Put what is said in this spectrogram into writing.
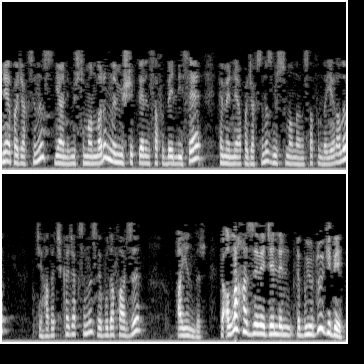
ne yapacaksınız? Yani Müslümanların ve müşriklerin safı belliyse hemen ne yapacaksınız? Müslümanların safında yer alıp cihada çıkacaksınız ve bu da farzı ayındır. Ve Allah Azze ve Celle'nin de buyurduğu gibi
